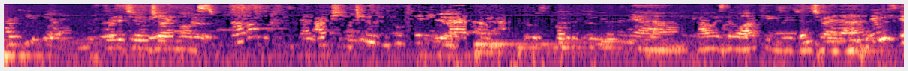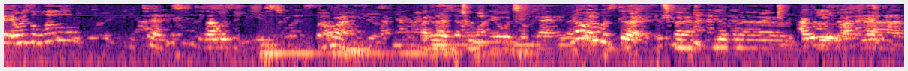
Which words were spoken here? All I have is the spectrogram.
How are you feeling? What did you enjoy most? Um, actually, getting that, um, Yeah. How was the walking? Did you enjoy that? It was good. It was a little tense because I wasn't used to it. But All right. But it was, too it was okay? Like, no, it was good. It's gonna, you're gonna. I really want to. Yeah.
